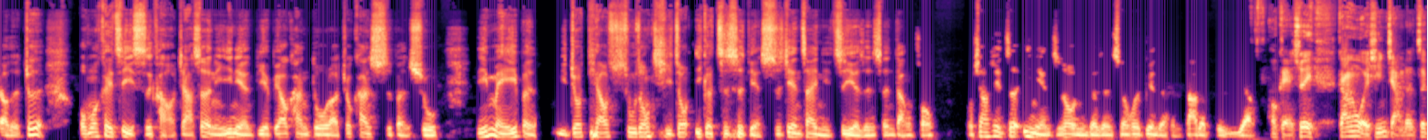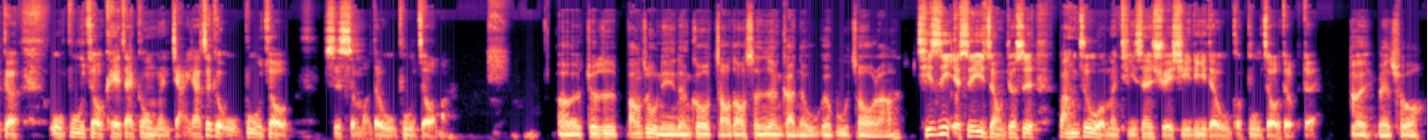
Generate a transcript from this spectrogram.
要的，嗯、就是我们可以自己思考。假设你一年也不要看多了，就看十本书，你每一本你就挑书中其中一个知识点，实践在你自己的人生当中。我相信这一年之后，你的人生会变得很大的不一样。OK，所以刚刚伟星讲的这个五步骤，可以再跟我们讲一下，这个五步骤是什么的五步骤吗？呃，就是帮助你能够找到胜任感的五个步骤啦。其实也是一种，就是帮助我们提升学习力的五个步骤，对不对？对，没错。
